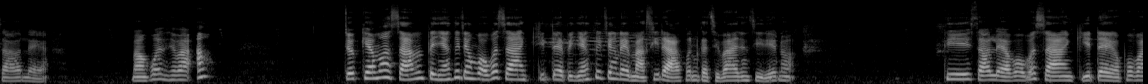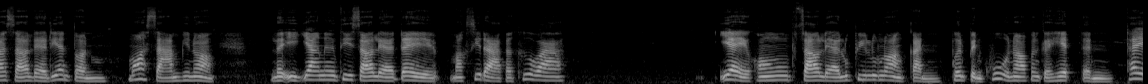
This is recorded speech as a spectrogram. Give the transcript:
สาวแหละ บางคนสิว่า เอ้า จบแค่มสามมันเป็นยังคือจังบอกภาษาอังกฤษได้เป็นยังคือจังได้มากสิดาเพิ่นก็สิว่าจังซี่เด้เนาะ ที่สาวแหล่บอกภาษาอังกฤษได้ก็เพราะว่าสาวแหล่เรียนตอนมสามพี่น้อง และอีกอย่างหนึ่งที่สาวแหล่ได้มักสิดาก็คือว่าใหญ่ของสาวแหล่ลูกพี่ลูกน้องกัน เพิ่นเป็นคู่เนาะเพิ่นก็เฮ็ดอันไทย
